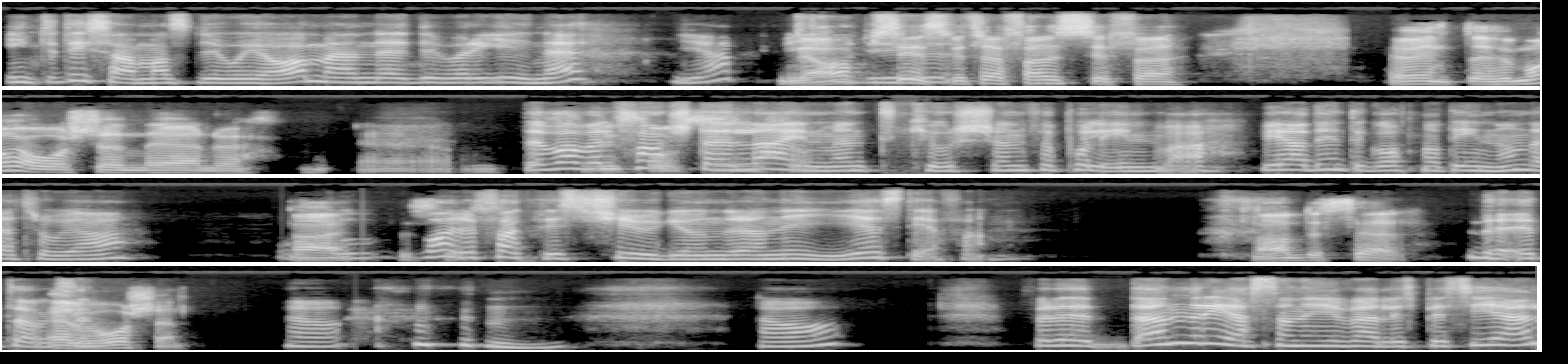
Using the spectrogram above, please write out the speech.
Inte tillsammans du och jag, men du och Regine. Ja, ja precis. Vi träffades ju för jag vet inte hur många år sedan det är nu. Det var väl första alignment-kursen för Pauline va? Vi hade inte gått något innan det tror jag. Nej, då var det faktiskt 2009, Stefan. Ja, du ser. Det är ett tag sedan. 11 år sedan. Ja. Mm. ja. För det, den resan är ju väldigt speciell,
